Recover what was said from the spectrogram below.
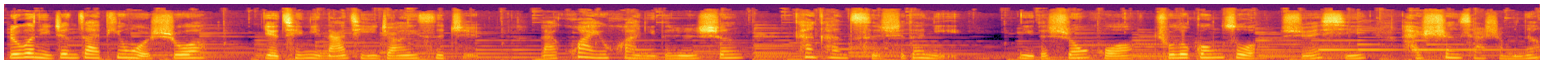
如果你正在听我说。也请你拿起一张 A4 纸，来画一画你的人生，看看此时的你，你的生活除了工作、学习，还剩下什么呢？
